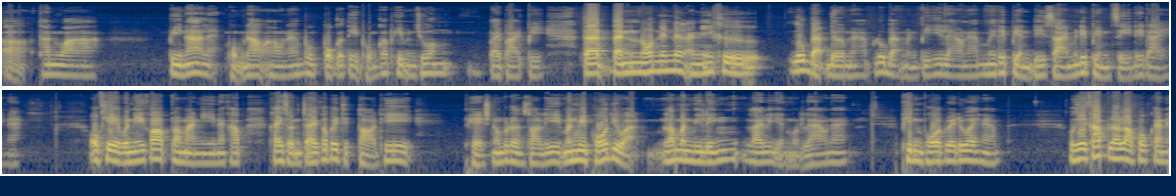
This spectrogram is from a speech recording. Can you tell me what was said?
เอ่อธันวาปีหน้าแหละ ผมเดาเอานะ ปกติผมก็พิมพ์ช่วงปลายปลายปี แต่แต่โน้ตนิดนึงอันนี้คือรูปแบบเดิมนะครับ รูปแบบเหมือนปีที่แล้วนะไม่ได้เปลี่ยนดีไซน์ไม่ได้เปลี่ยนสีใดๆนะโอเค วันนี้ก็ประมาณนี้นะครับ ใครสนใจก็ไปติดต่อที่เพจน้องบุญสตอรี่มันมีโพสต์อยู่อะแล้วมันมีลิงก์รายละเอียดหมดแล้วนะ พินโพสต์ไว้ด้วยนะครับ โอเคครับ แล้วเราพบกันใน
